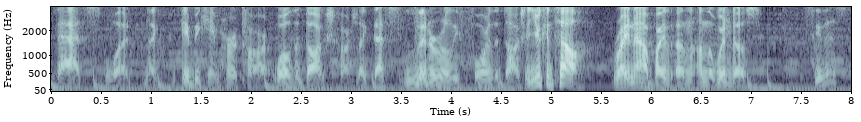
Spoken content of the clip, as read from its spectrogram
that's what like it became her car well the dog's car like that's literally for the dogs and you can tell right now by on, on the windows see this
